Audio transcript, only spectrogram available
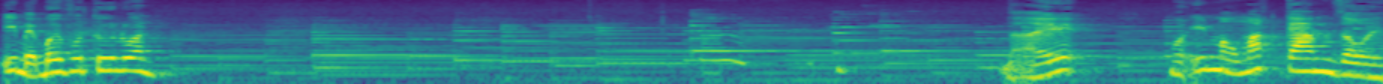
Đi bể bơi vô tư luôn. Đấy một ít màu mắt cam rồi.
